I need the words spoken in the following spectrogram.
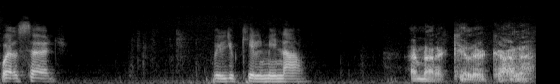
Well, Serge, will you kill me now? I'm not a killer, Carla.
